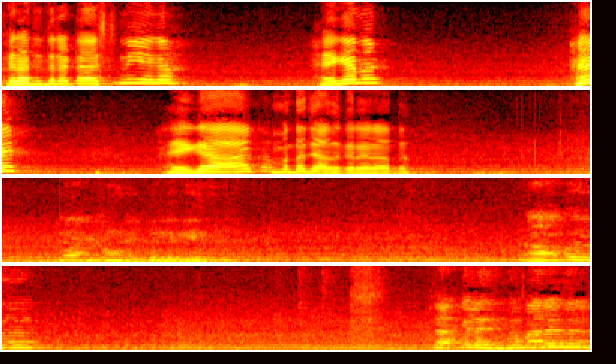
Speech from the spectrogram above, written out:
ਫਿਰ ਅੱਜ ਤੇਰਾ ਟੈਸਟ ਨਹੀਂ ਹੈਗਾ। ਹੈਗਾ ਨਾ? ਹੈ? ਹੈਗਾ ਕੰਮ ਤਾਂ ਯਾਦ ਕਰੇ ਰਾਤ। ਮੈਂ ਖਾਣੀ ਭੁੱਲ ਗਈ। ਆਪ ਚੱਕ ਕੇ ਲੈ ਜੀ ਮੈਂ ਬਾਰੇ ਮੇਰਾ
